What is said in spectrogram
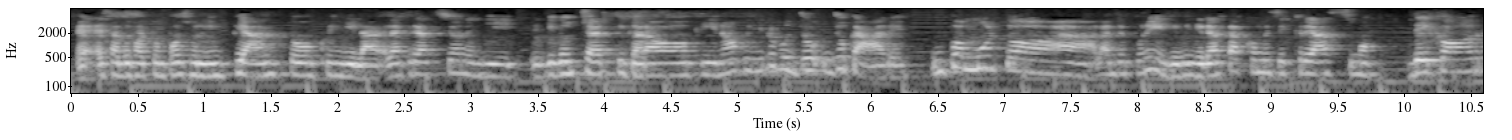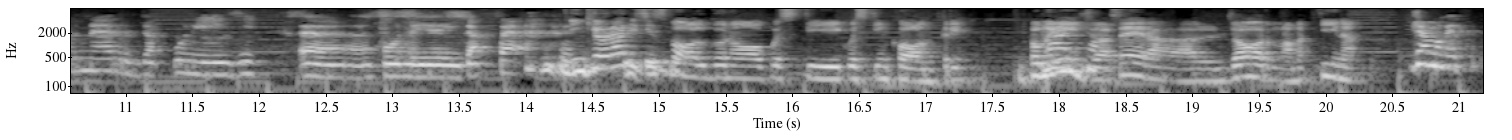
è stato fatto un po' sull'impianto, quindi la, la creazione di, di, concerti karaoke, no? quindi proprio gio- giocare, un po' molto alla giapponese, quindi in realtà è come se creassimo dei corner giapponesi eh, con i caffè. In che orari si svolgono questi, questi incontri? Il pomeriggio, la sera, il giorno, la mattina? Diciamo che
